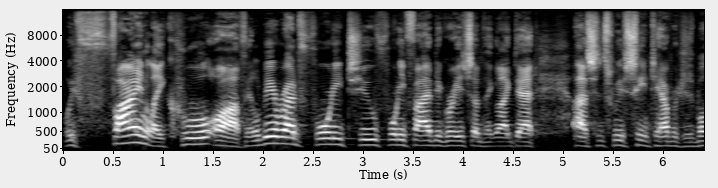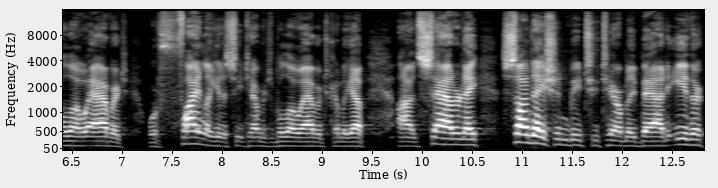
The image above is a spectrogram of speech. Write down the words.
we finally cool off. It'll be around 42, 45 degrees, something like that, uh, since we've seen temperatures below average. We're finally going to see temperatures below average coming up on Saturday. Sunday shouldn't be too terribly bad either,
